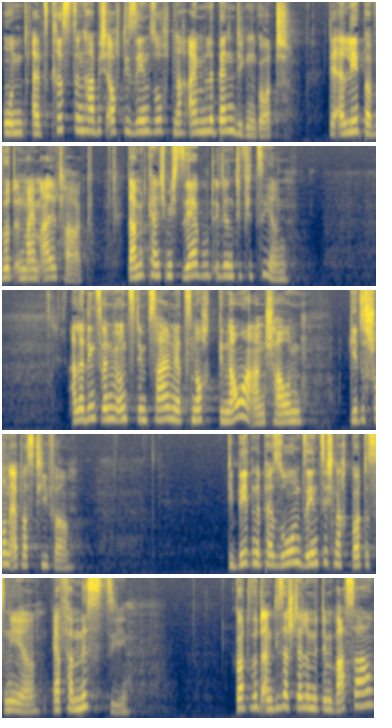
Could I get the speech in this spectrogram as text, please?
Und als Christin habe ich auch die Sehnsucht nach einem lebendigen Gott, der erlebbar wird in meinem Alltag. Damit kann ich mich sehr gut identifizieren. Allerdings, wenn wir uns den Psalm jetzt noch genauer anschauen, geht es schon etwas tiefer. Die betende Person sehnt sich nach Gottes Nähe. Er vermisst sie. Gott wird an dieser Stelle mit dem Wasser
